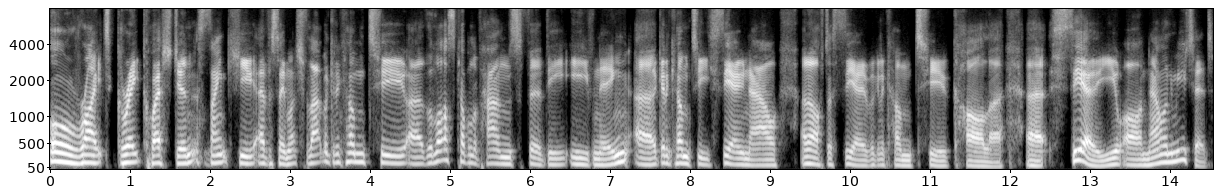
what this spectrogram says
All right, great question. Thank you ever so much for that. We're going to come to uh, the last couple of hands for the evening. Uh, going to come to Theo now, and after Theo, we're going to come to Carla. Uh, Theo, you are now unmuted.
